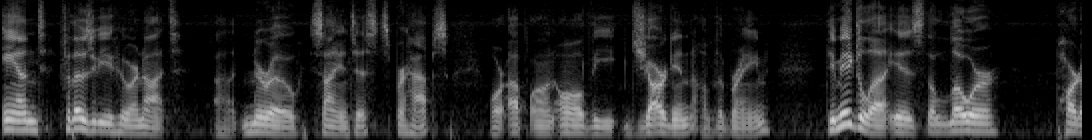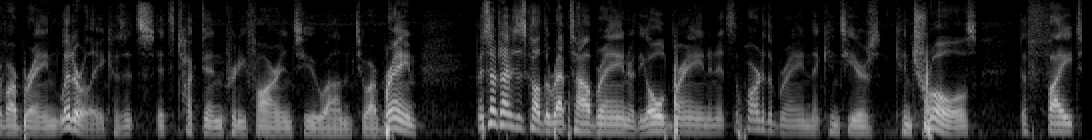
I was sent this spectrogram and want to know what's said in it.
And for those of you who are not uh, neuroscientists, perhaps, or up on all the jargon of the brain, the amygdala is the lower part of our brain, literally, because it's it's tucked in pretty far into um, to our brain. But sometimes it's called the reptile brain or the old brain, and it's the part of the brain that controls the fight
